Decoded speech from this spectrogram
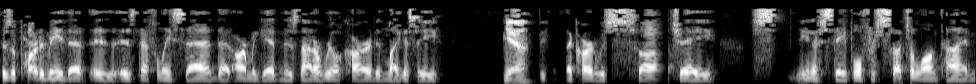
there's a part of me that is, is definitely sad that Armageddon is not a real card in Legacy Yeah. because that card was such a you know staple for such a long time,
